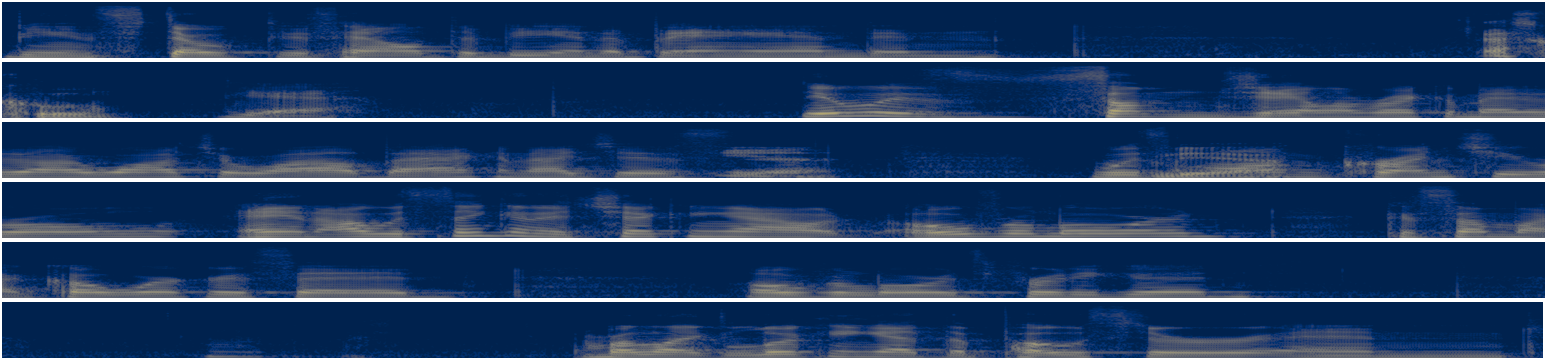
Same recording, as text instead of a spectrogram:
being stoked as hell to be in a band and That's cool. yeah. It was something Jalen recommended I watch a while back, and I just Yeah. was Yeah. on Crunchyroll, and I was thinking of checking out Overlord because some of my coworkers said Overlord's pretty good. But like looking at the poster, and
